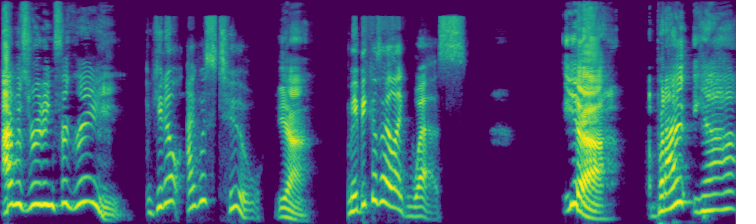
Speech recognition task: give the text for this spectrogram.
I was rooting for Green. You know, I was too. Yeah. Maybe because I like Wes. Yeah. But I, yeah.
